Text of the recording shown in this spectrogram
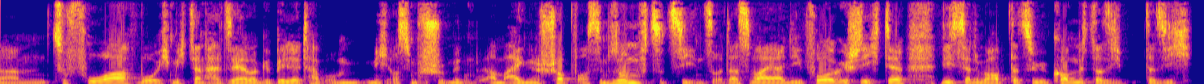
ähm, zuvor, wo ich mich dann halt selber gebildet habe, um mich aus dem Sch mit am eigenen Schopf aus dem Sumpf zu ziehen. So, das war ja die Vorgeschichte, wie es dann überhaupt dazu gekommen ist, dass ich, dass ich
